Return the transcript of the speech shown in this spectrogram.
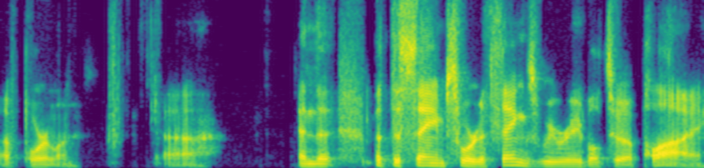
of Portland. Uh, and the but the same sort of things we were able to apply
